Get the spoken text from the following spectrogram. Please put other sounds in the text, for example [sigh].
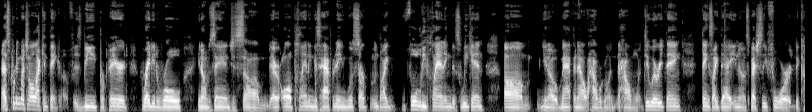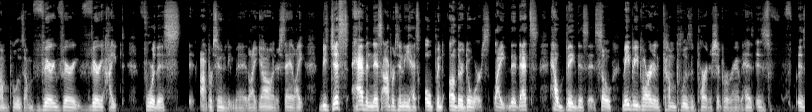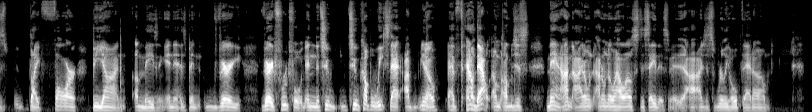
that's pretty much all I can think of is be prepared, ready to roll. You know what I'm saying? Just um all planning is happening. We'll start like fully planning this weekend. Um, you know, mapping out how we're going how I'm going to do everything. Things like that, you know, especially for the Comicpalooza. I'm very, very, very hyped for this opportunity, man. Like y'all understand, like be just having this opportunity has opened other doors. Like th- that's how big this is. So maybe part of the Comicpalooza partnership program has is is like far beyond amazing, and it has been very very fruitful in the two two couple weeks that I've you know have [laughs] found out. I'm I'm just man, I'm I don't I don't know how else to say this. I, I just really hope that um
